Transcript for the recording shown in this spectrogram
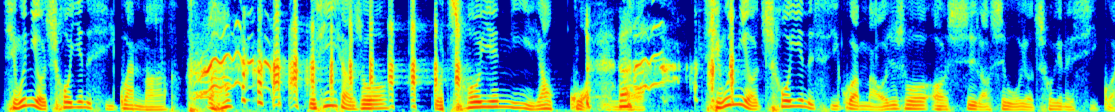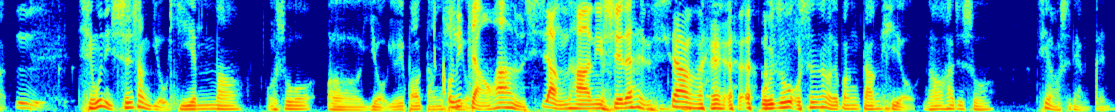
请问你有抽烟的习惯吗？” 我心里想说：“我抽烟你也要管哦？请问你有抽烟的习惯吗？”我就说：“哦，是老师，我有抽烟的习惯。”嗯，请问你身上有烟吗？我说：“呃，有，有一包当哦，你。讲话很像他，你学的很像哎，我就说：“我身上有一包当 hill。”然后他就说：“借老师两根。”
